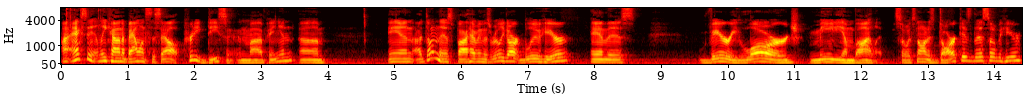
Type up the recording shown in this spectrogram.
I accidentally kind of balanced this out pretty decent in my opinion. Um, and I've done this by having this really dark blue here and this very large medium violet. So it's not as dark as this over here,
